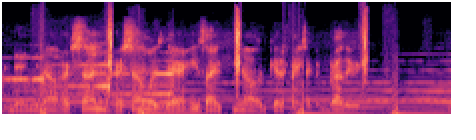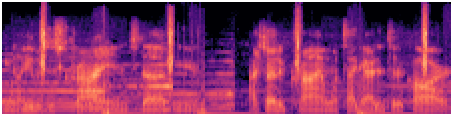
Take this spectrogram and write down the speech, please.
And then, you know, her son, her son was there. He's like, you know, a good friend. He's like a brother. You know, he was just crying and stuff. And I started crying once I got into the car,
